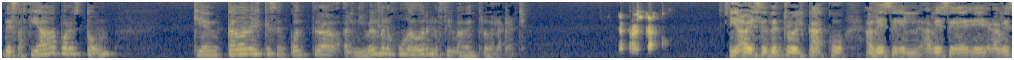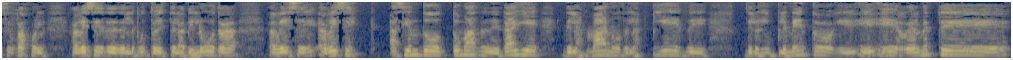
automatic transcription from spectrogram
desafiada por Stone quien cada vez que se encuentra al nivel de los jugadores lo filma dentro de la cancha. Dentro del casco. Y a veces dentro del casco, a veces el, a veces eh, a veces bajo el, a veces desde el punto de vista de la pelota, a veces a veces haciendo tomas de detalle de las manos, de los pies, de, de los implementos, es realmente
